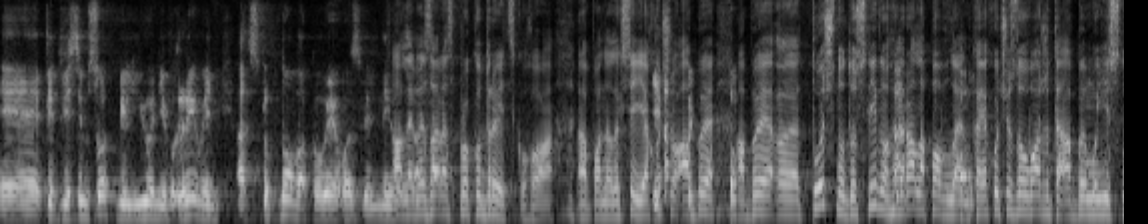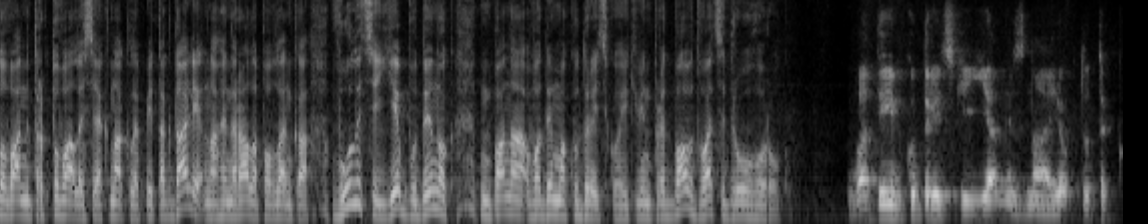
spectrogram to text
е, під 800 мільйонів гривень відступного, коли його звільнили. але ми зараз про Кудрицького, е, пане Олексію. Я хочу, аби аби е, точно дослівно генерала Павленка. Я хочу зауважити, аби мої слова не трактувалися як наклеп і так далі. На генерала Павленка вулиці є будинок пана Вадима Кудрицького, який він придбав 22-го року. Вадим Кудрицький, я не знаю, хто так.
